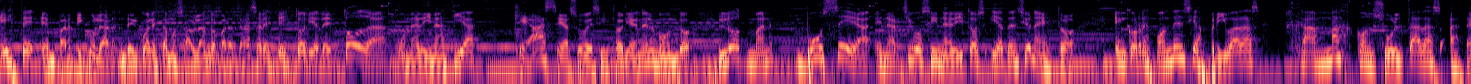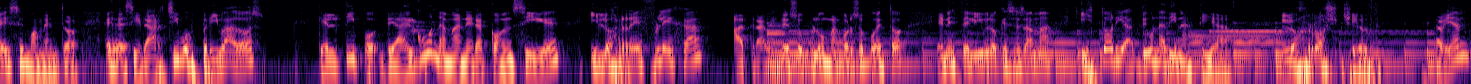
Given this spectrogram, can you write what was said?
este en particular del cual estamos hablando para trazar esta historia de toda una dinastía que hace a su vez historia en el mundo, Lotman bucea en archivos inéditos y atención a esto, en correspondencias privadas jamás consultadas hasta ese momento. Es decir, archivos privados que el tipo de alguna manera consigue y los refleja a través de su pluma, por supuesto, en este libro que se llama Historia de una dinastía, los Rothschild. ¿Está bien?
